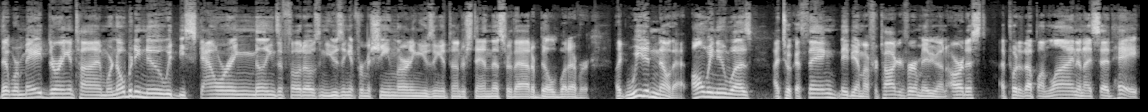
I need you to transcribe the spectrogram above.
that were made during a time where nobody knew we'd be scouring millions of photos and using it for machine learning, using it to understand this or that or build whatever. Like we didn't know that. All we knew was I took a thing, maybe I'm a photographer, maybe I'm an artist. I put it up online and I said, Hey,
